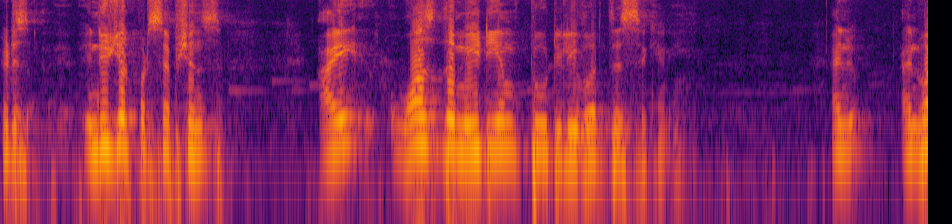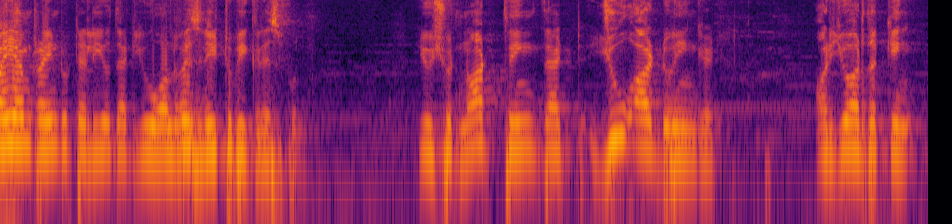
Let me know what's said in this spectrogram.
It is individual perceptions. I was the medium to deliver this second. And, and why I'm trying to tell you that you always need to be graceful. You should not think that you are doing it or you are the king.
